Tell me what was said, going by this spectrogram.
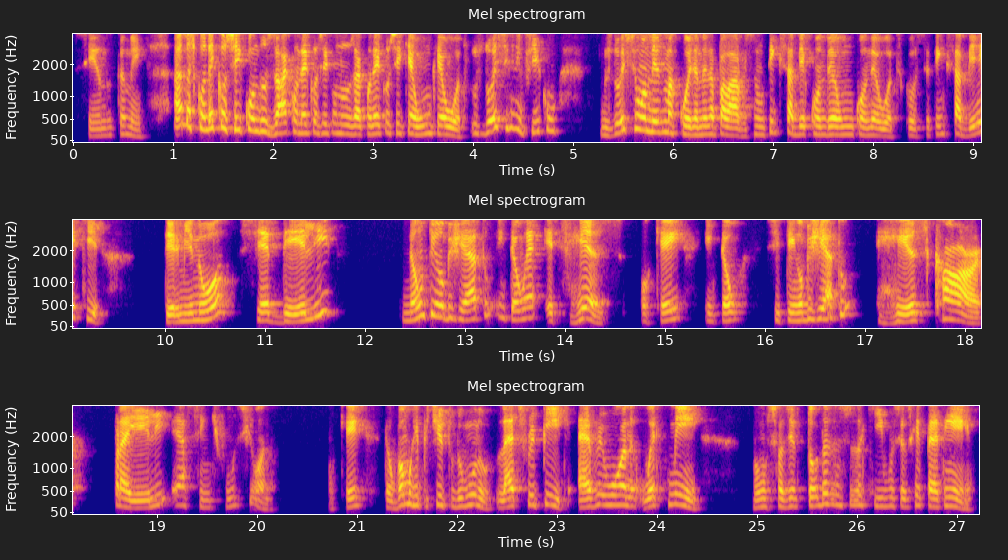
sendo também. Ah, mas quando é que eu sei quando usar, quando é que eu sei quando usar, quando é que eu sei que é um, que é outro? Os dois significam, os dois são a mesma coisa, a mesma palavra. Você não tem que saber quando é um, quando é outro. O que você tem que saber é que terminou, se é dele, não tem objeto, então é it's his, ok? Então, se tem objeto, his car. Para ele é assim que funciona, ok? Então vamos repetir todo mundo? Let's repeat, everyone with me. Vamos fazer todas essas aqui, vocês repetem aí.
